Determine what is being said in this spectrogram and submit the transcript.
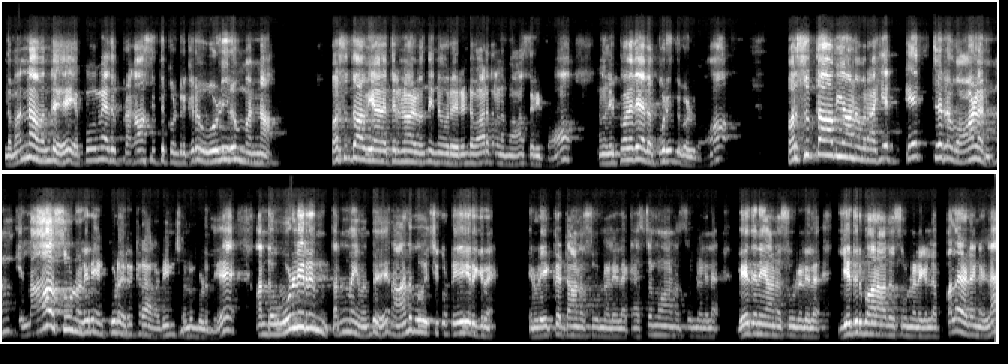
இந்த மன்னா வந்து எப்பவுமே அது பிரகாசித்துக் கொண்டிருக்கிற ஒளிரும் மன்னா. பரிசுத்தாவியான திருநாள் வந்து இன்னும் ஒரு ரெண்டு வாரத்துல நம்ம ஆசரிப்போம். ஆனால் இப்பொழுதே அதை புரிந்து கொள்வோம். பரிசுத்தாவியானவராகிய தேற்றரவாளன் எல்லா சூழ்நிலையிலும் என் கூட இருக்கிறார் அப்படின்னு சொல்லும் பொழுது அந்த ஒளிரும் தன்மை வந்து நான் அனுபவிச்சு கொண்டே இருக்கிறேன். என்னுடைய இக்கட்டான சூழ்நிலையில கஷ்டமான சூழ்நிலையில வேதனையான சூழ்நிலையில எதிர்பாராத சூழ்நிலைகள்ல பல இடங்கள்ல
